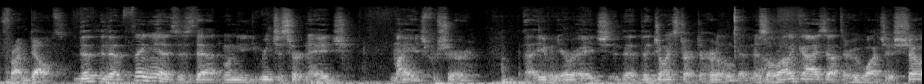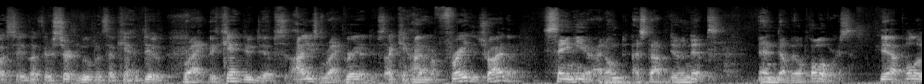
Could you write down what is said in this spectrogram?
front delts. The, the thing is, is that when you reach a certain age, my age for sure, uh, even your age, the, the joints start to hurt a little bit. And there's a lot of guys out there who watch this show and say, look, there's certain movements I can't do. Right. They can't do dips. I used to Right. be great at dips. I can't. I'm afraid to try them. Same here. I don't. I stopped doing dips and dumbbell pullovers. Yeah, pull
